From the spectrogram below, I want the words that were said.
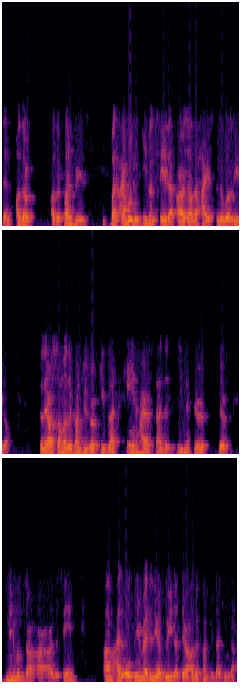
than other other countries but I wouldn't even say that ours are the highest in the world either. So there are some other countries where people attain higher standards, even if their their minimums are, are, are the same. Um, I openly readily agree that there are other countries that do that.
